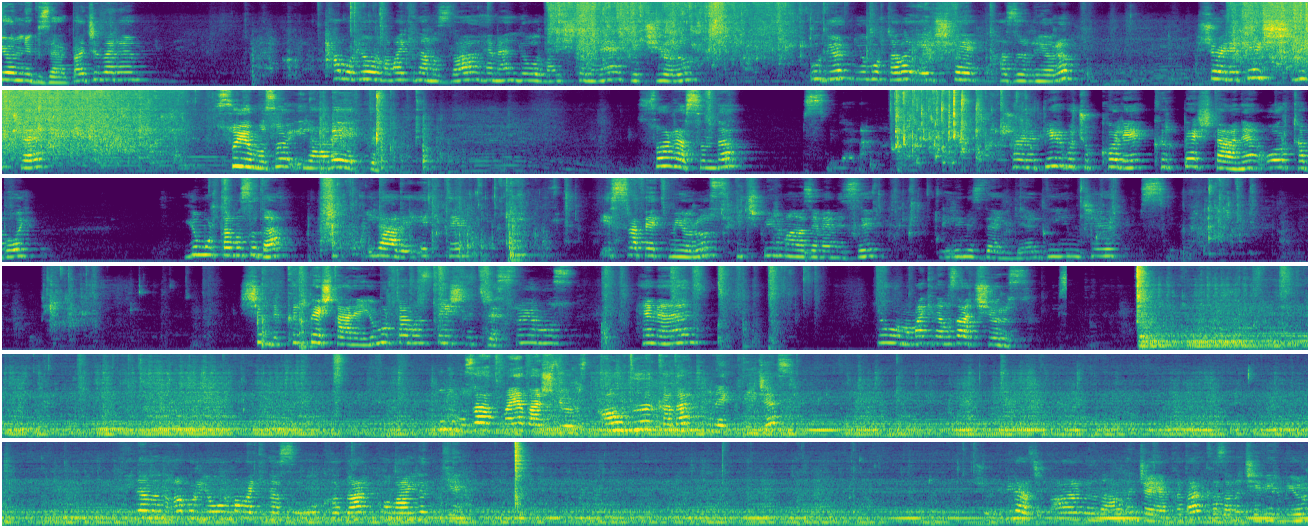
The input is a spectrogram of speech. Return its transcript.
Gönlü güzel bacılarım. Hamur yoğurma makinamızla hemen yoğurma işlemine geçiyorum. Bugün yumurtalı erişte hazırlıyorum. Şöyle 5 litre suyumuzu ilave ettim. Sonrasında Bismillahirrahmanirrahim. Şöyle bir buçuk koli 45 tane orta boy yumurtamızı da ilave ettim. İsraf etmiyoruz. Hiçbir malzememizi elimizden geldiğince. Şimdi 45 tane yumurtamız, 5 litre suyumuz. Hemen yoğurma makinamızı açıyoruz. Atmaya başlıyoruz. Aldığı kadar un ekleyeceğiz. İnanın hamur yoğurma makinesi o kadar kolaylık ki. Şöyle birazcık ağırlığını alıncaya kadar kazanı çevirmiyor.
